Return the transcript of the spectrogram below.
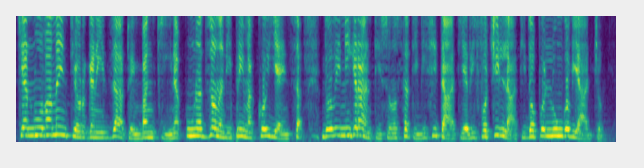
che ha nuovamente organizzato in banchina una zona di prima accoglienza dove i migranti sono stati visitati e rifocillati dopo il lungo viaggio.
